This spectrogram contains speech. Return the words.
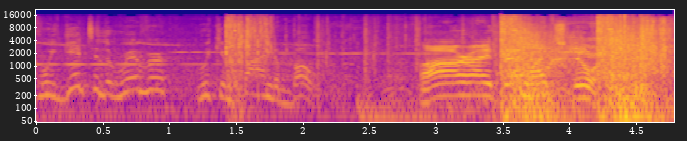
If we get to the river, we can find a boat. All right, then, let's do it.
